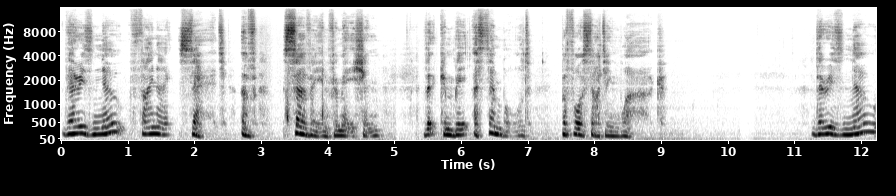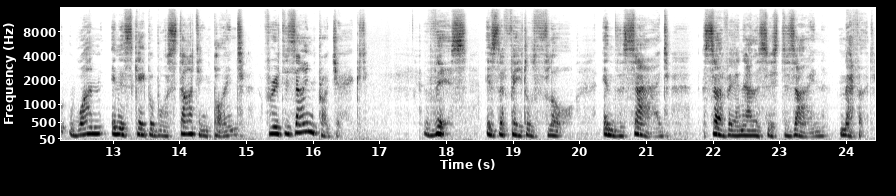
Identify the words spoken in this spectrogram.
There is no finite set of survey information that can be assembled before starting work. There is no one inescapable starting point for a design project. This is the fatal flaw in the SAD survey analysis design method.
